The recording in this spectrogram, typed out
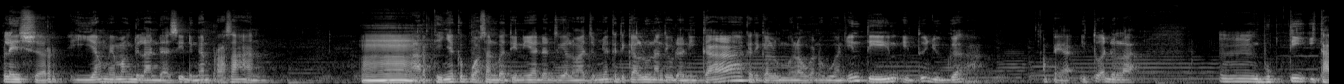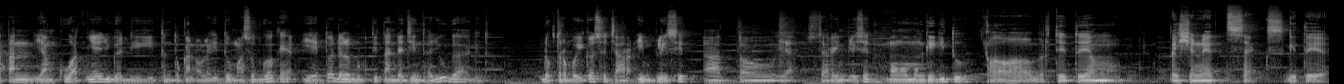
pleasure yang memang dilandasi dengan perasaan. Hmm. Artinya kepuasan batinia dan segala macamnya ketika lu nanti udah nikah, ketika lu melakukan hubungan intim itu juga apa ya? Itu adalah mm, bukti ikatan yang kuatnya juga ditentukan oleh itu. Maksud gua kayak ya itu adalah bukti tanda cinta juga gitu. Dokter Boyko secara implisit atau ya secara implisit mau ngomong kayak gitu. Oh, berarti itu yang passionate sex gitu ya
